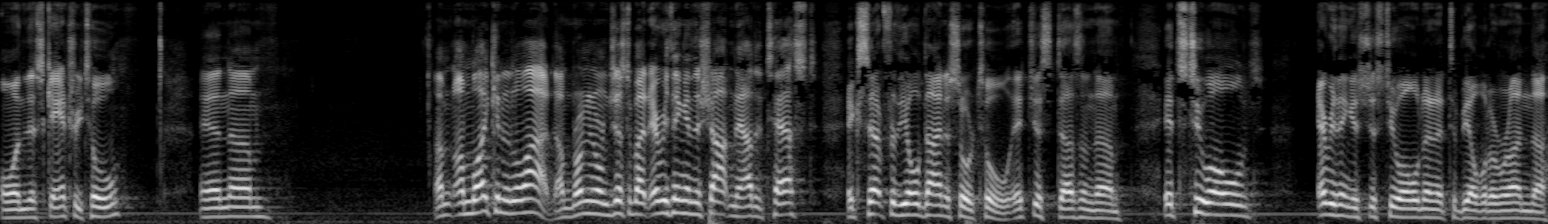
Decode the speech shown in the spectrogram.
on this gantry tool, and um, I'm, I'm liking it a lot. I'm running on just about everything in the shop now to test, except for the old dinosaur tool. It just doesn't. Um, it's too old everything is just too old in it to be able to run the,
